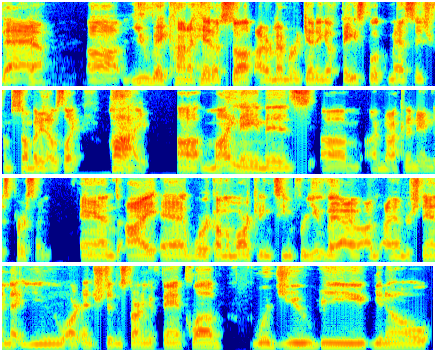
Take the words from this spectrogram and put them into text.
that uh, Juve kind of hit us up. I remember getting a Facebook message from somebody that was like, "Hi, uh, my name is um, I'm not going to name this person, and I uh, work on the marketing team for Juve. I, I understand that you are interested in starting a fan club. Would you be, you know,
